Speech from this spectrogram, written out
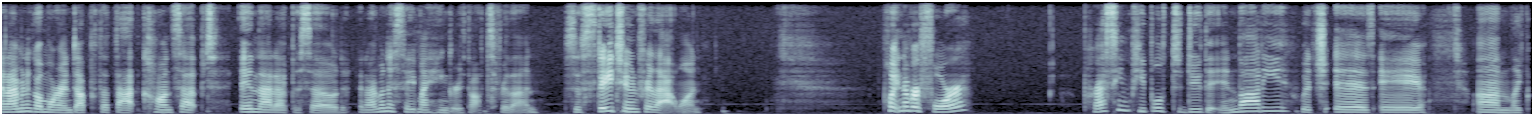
And I'm going to go more in depth with that concept in that episode. And I'm going to save my hangry thoughts for then. So stay tuned for that one. Point number four pressing people to do the InBody, which is a um, like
